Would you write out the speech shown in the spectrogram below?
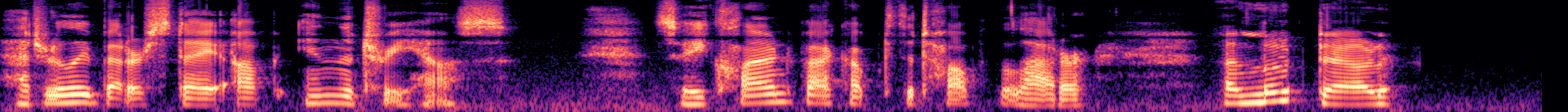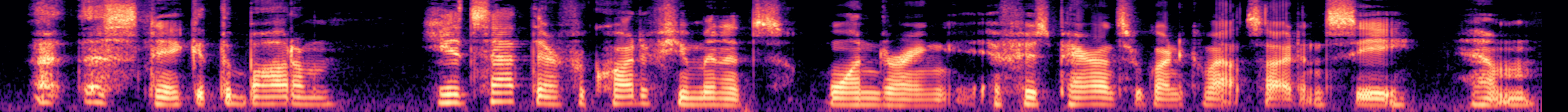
had really better stay up in the treehouse. So he climbed back up to the top of the ladder and looked down at the snake at the bottom. He had sat there for quite a few minutes, wondering if his parents were going to come outside and see him,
